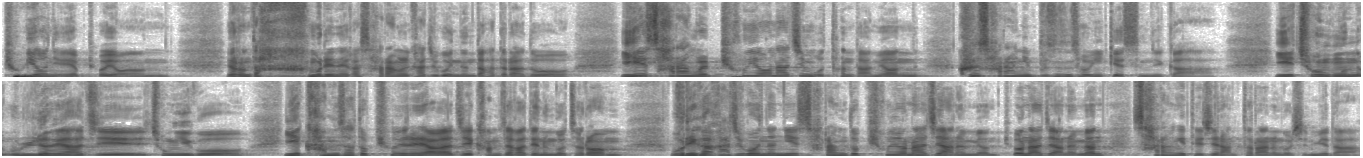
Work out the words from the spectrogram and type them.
표현이에요, 표현. 여러분들 아무리 내가 사랑을 가지고 있는다 하더라도 이 사랑을 표현하지 못한다면 그 사랑이 무슨 소용이 있겠습니까? 이 종은 울려야지 종이고 이 감사도 표현해야지 감사가 되는 것처럼 우리가 가지고 있는 이 사랑도 표현하지 않으면 표현하지 않으면 사랑이 되질 않더라는 것입니다.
